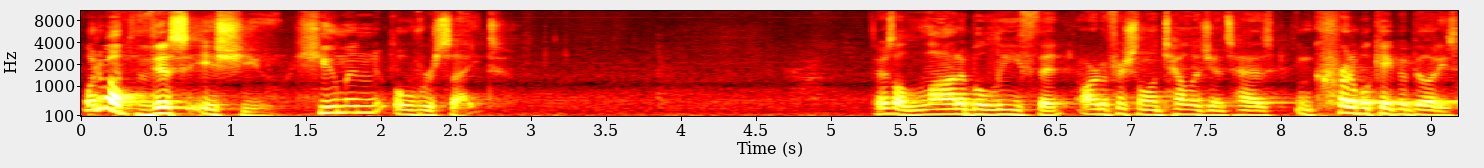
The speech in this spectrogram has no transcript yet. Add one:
What about this issue, human oversight? There's a lot of belief that artificial intelligence has incredible capabilities.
